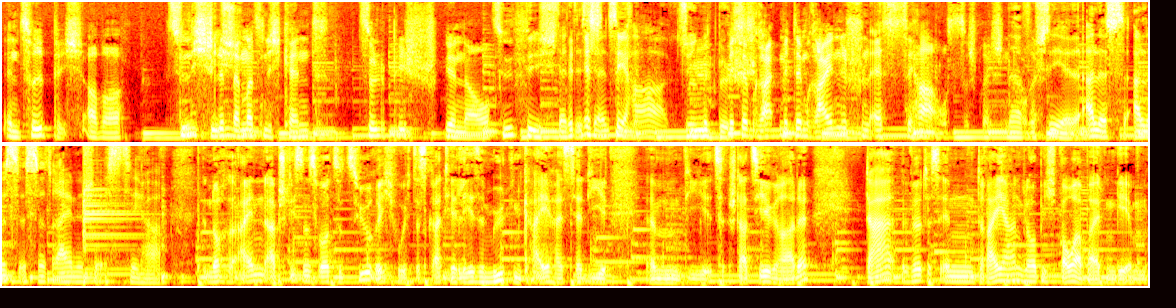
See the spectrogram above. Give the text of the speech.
in Zülpich, aber nicht schlimm, wenn man es nicht kennt. Zülpich, genau. Zülpich, das Mit ist ja SCH. Mit dem, Rhe- mit dem rheinischen SCH auszusprechen. Na, verstehe. Alles, alles ist das rheinische SCH. Noch ein abschließendes Wort zu Zürich, wo ich das gerade hier lese. Mythenkai heißt ja die, ähm, die Startzielgerade. Da wird es in drei Jahren, glaube ich, Bauarbeiten geben,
